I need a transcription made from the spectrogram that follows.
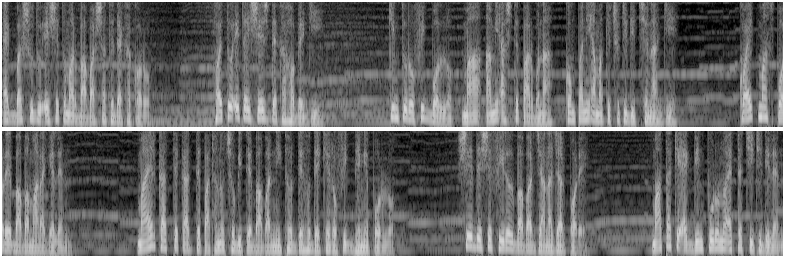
একবার শুধু এসে তোমার বাবার সাথে দেখা করো। হয়তো এটাই শেষ দেখা হবে গি। কিন্তু রফিক বলল, মা, আমি আসতে পারব না, কোম্পানি আমাকে ছুটি দিচ্ছে না গিয়ে কয়েক মাস পরে বাবা মারা গেলেন। মায়ের কাঁদতে কাঁদতে পাঠানো ছবিতে বাবার নিথর দেহ দেখে রফিক ভেঙে পড়ল। সে দেশে ফিরল বাবার জানাজার পরে। মা তাকে একদিন পুরনো একটা চিঠি দিলেন।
